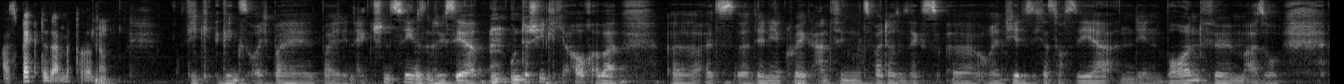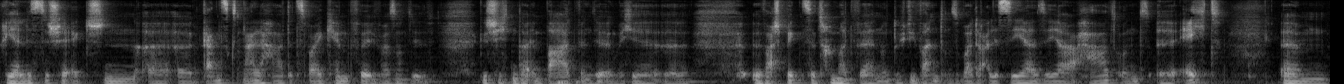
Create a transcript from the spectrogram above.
Aspekte damit drin. Ja. Wie ging es euch bei, bei den Action-Szenen? Das ist natürlich sehr unterschiedlich auch, aber als äh, Daniel Craig anfing 2006, äh, orientierte sich das doch sehr an den Bourne-Filmen, also realistische Action, äh, äh, ganz knallharte Zweikämpfe. Ich weiß noch, die Geschichten da im Bad, wenn da irgendwelche äh, Waschbecken zertrümmert werden und durch die Wand und so weiter. Alles sehr, sehr hart und echt. Ähm,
